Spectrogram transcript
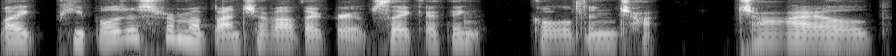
like people just from a bunch of other groups. Like I think Golden Chi- Child.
